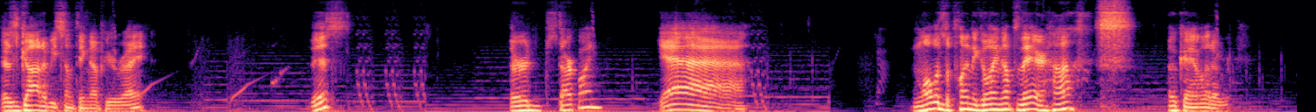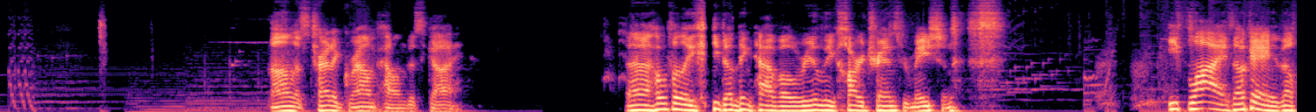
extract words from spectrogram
There's gotta be something up here, right? This? Third star coin? Yeah! And what was the point of going up there, huh? okay, whatever. Now let's try to ground pound this guy. Uh, hopefully he doesn't have a really hard transformation. He flies, okay, the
